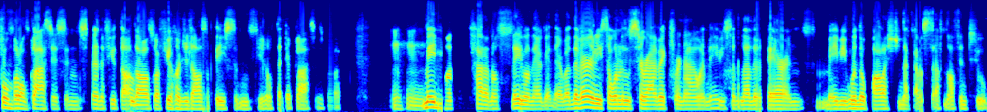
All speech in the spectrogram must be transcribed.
full blown classes and spend a few thousand dollars or a few hundred dollars at least, and you know take their classes. But hmm maybe I don't know, maybe when they'll get there. But at the very least, I want to do ceramic for now, and maybe some leather repair and maybe window polish and that kind of stuff. Nothing too,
